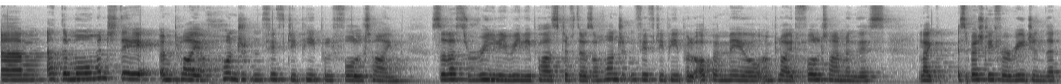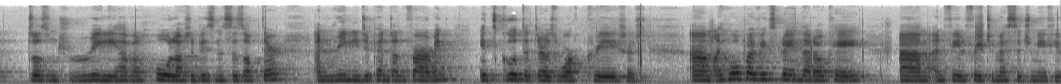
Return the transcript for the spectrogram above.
Um, at the moment, they employ 150 people full time. So that's really, really positive. There's 150 people up in Mayo employed full time in this, like especially for a region that doesn't really have a whole lot of businesses up there and really depend on farming. It's good that there's work created. Um, I hope I've explained that okay. Um, and feel free to message me if you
